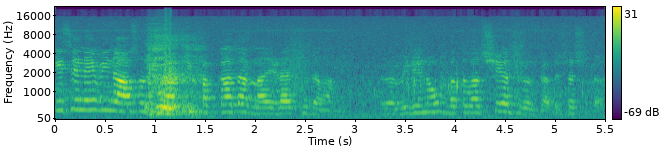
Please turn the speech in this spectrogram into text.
ਕਿਸੇ ਨੇ ਵੀ ਨਾ ਸੁਣੀ, ਤਾਂ ਅਸੀਂ ਪੱਕਾ ਧਰਨਾ ਜਿਹੜਾ ਇੱਥੇ ਦੇਵਾਂਗੇ। ਵੀਡੀਓ ਨੂੰ ਵੱਧ ਸ਼ੇਅਰ ਜ਼ਰੂਰ ਕਰ ਦਿਓ। ਸਤਿ ਸ਼੍ਰੀ ਅਕਾਲ।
